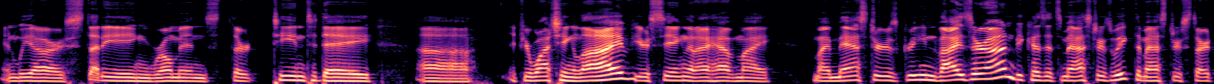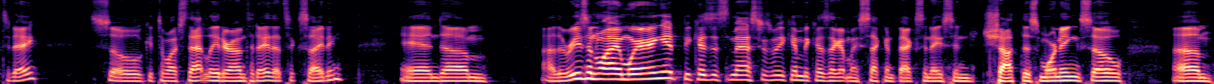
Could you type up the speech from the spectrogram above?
and we are studying Romans 13 today. Uh, if you're watching live, you're seeing that I have my my master's green visor on because it's Masters Week. The Masters start today, so get to watch that later on today. That's exciting. And um, uh, the reason why I'm wearing it because it's Masters Weekend because I got my second vaccination shot this morning. So um,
